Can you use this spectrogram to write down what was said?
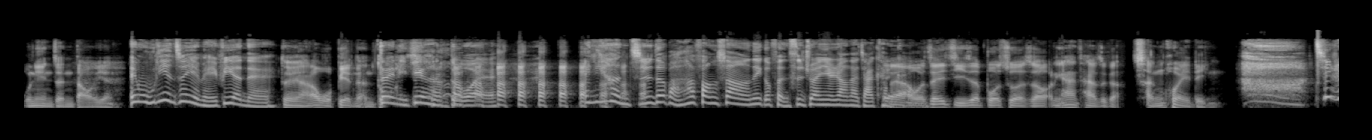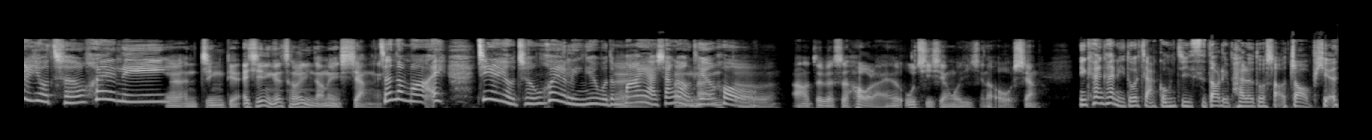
吴念真导演，哎，吴念真也没变呢。对啊，我变得很多，对你变很多哎，哎，你很值得把它放上那个粉丝专业让大家看看。对啊，我这一集在播出的时候，你看还有这个陈慧琳，竟然有陈慧琳，对，很经典。哎，其实你跟陈慧琳长得有点像哎，真的吗？哎，竟然有陈慧琳哎，我的妈呀，香港天后。然后这个是后来吴启贤，我以前的偶像。你看看你多假公济私，到底拍了多少照片？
